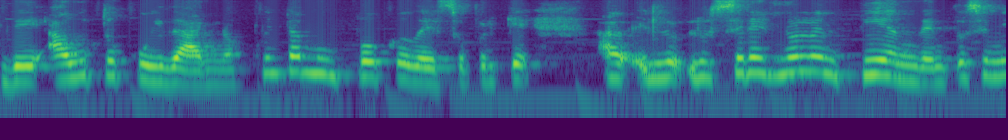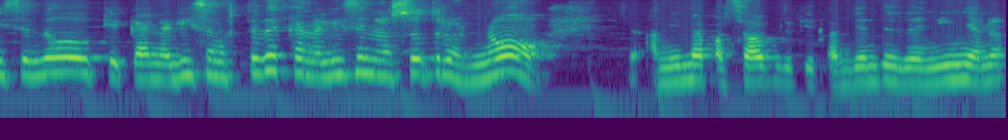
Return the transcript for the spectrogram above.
de autocuidarnos, cuéntame un poco de eso, porque los seres no lo entienden. Entonces me dicen, no, que canalizan, ustedes canalicen, nosotros no a mí me ha pasado porque también desde niña, ¿no?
